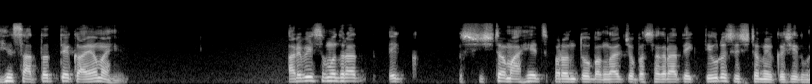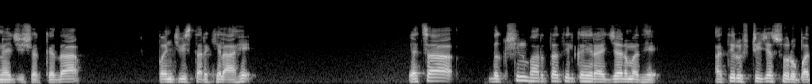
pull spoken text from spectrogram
हे सातत्य कायम आहे. अरबी समुद्रात एक सिस्टम आहेच परंतु बंगालच्या उपसागरात एक तीव्र सिस्टम विकसित होण्याची शक्यता पंचवीस तारखेला आहे. याचा दक्षिण भारतातील काही राज्यांमध्ये अतिवृष्टीच्या स्वरूपात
